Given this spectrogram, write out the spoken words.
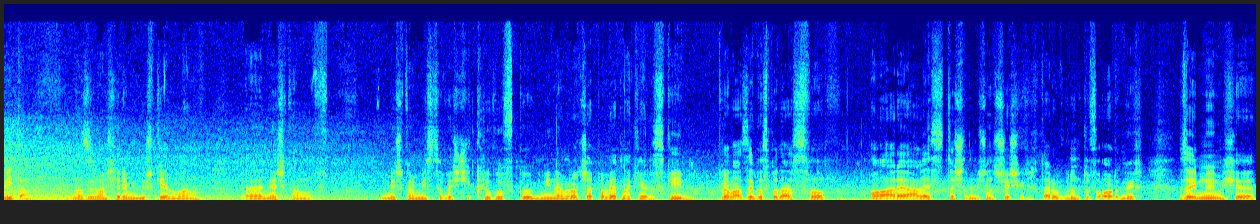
Witam, nazywam się Remigiusz Kielman. E, Mieszkam w, mieszkam w miejscowości Krukówko, gmina Mrocza, powiat nakielski. Prowadzę gospodarstwo o areale 176 hektarów gruntów ornych. Zajmujemy się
